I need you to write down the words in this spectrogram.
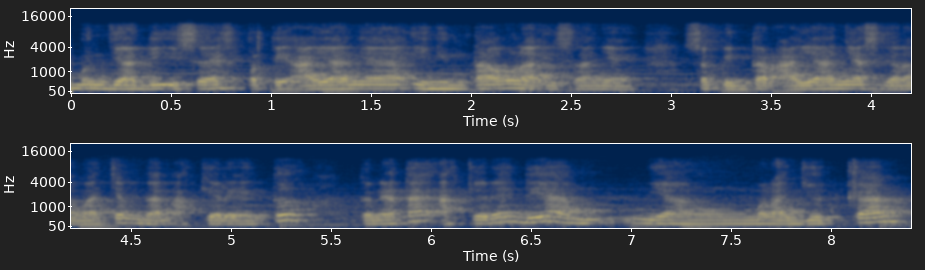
menjadi istilahnya seperti ayahnya ingin tahu lah istilahnya sepinter ayahnya segala macam dan akhirnya itu ternyata akhirnya dia yang melanjutkan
